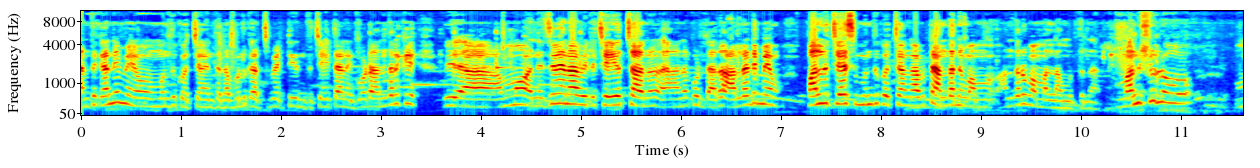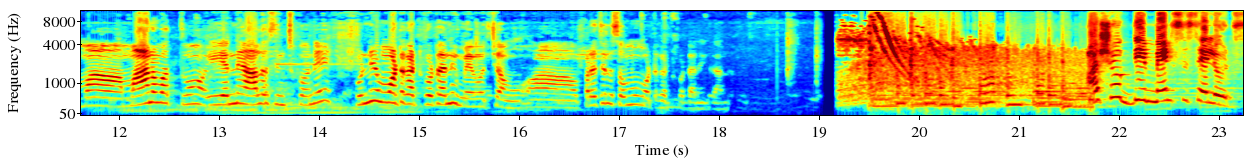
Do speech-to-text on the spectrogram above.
అందుకని మేము ముందుకు వచ్చాము ఇంత డబ్బులు ఖర్చు పెట్టి ఇంత చేయటానికి కూడా అందరికీ అమ్మో నిజమేనా వీళ్ళు చేయొచ్చా అను అనుకుంటారు. ఆల్రెడీ మేము పనులు చేసి ముందుకు వచ్చాం కాబట్టి అందరిని మమ్మ అందరూ మమ్మల్ని నమ్ముతున్నారు. మనుషులు మా మానవత్వం ఇవన్నీ ఆలోచించుకొని పుణ్యం మూట కట్టుకోవడానికి మేము వచ్చాము. ప్రజల సొమ్ము మూట కట్టుకోవడానికి కాదు. Ashok the men's salons.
